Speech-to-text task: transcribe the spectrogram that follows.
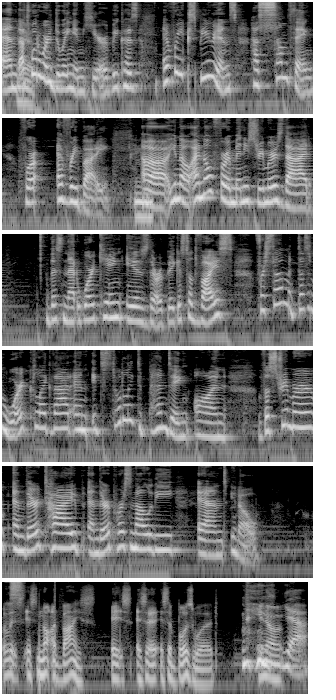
and that's Yeah. what we're doing in here because every experience has something for everybody. Mm. Uh, you know, I know for many streamers that this networking is their biggest advice. For some, it doesn't work like that, and it's totally depending on the streamer and their type and their personality, and you know, well, it's it's not advice. It's it's a it's a buzzword. You know, yeah.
